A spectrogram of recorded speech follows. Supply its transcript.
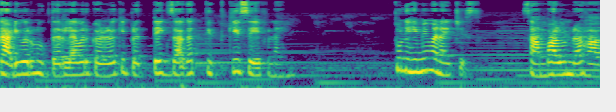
गाडीवरून उतरल्यावर कळलं की प्रत्येक जागा तितकी सेफ नाही. तू नेहमी म्हणायचीस सांभाळून राहा.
